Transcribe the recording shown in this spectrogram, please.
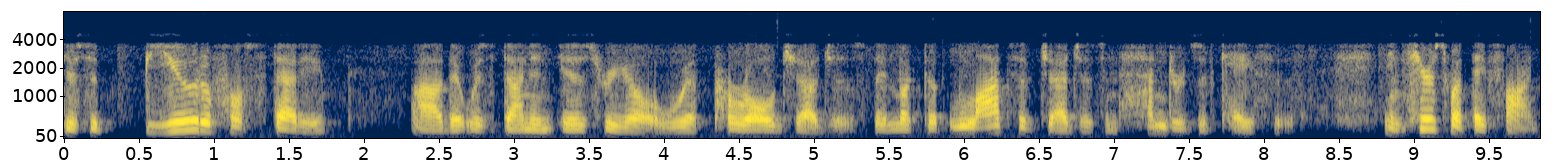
There's a beautiful study uh, that was done in Israel with parole judges. They looked at lots of judges and hundreds of cases. And here's what they found.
